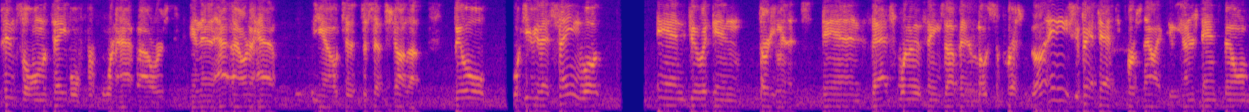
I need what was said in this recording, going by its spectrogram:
pencil on the table for four and a half hours and then an hour and a half, you know, to, to set the shot up. Bill will give you that same look and do it in 30 minutes. And that's one of the things I've been most impressed with. And he's a fantastic personality too. He understands film.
